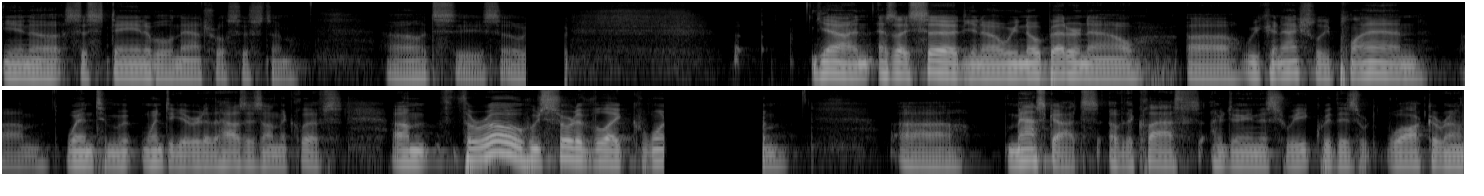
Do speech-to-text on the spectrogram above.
in a sustainable natural system. Uh, let's see. So, yeah, and as I said, you know, we know better now. Uh, we can actually plan um, when to when to get rid of the houses on the cliffs. Um, Thoreau, who's sort of like one um, uh, mascots of the class I'm doing this week with his walk around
